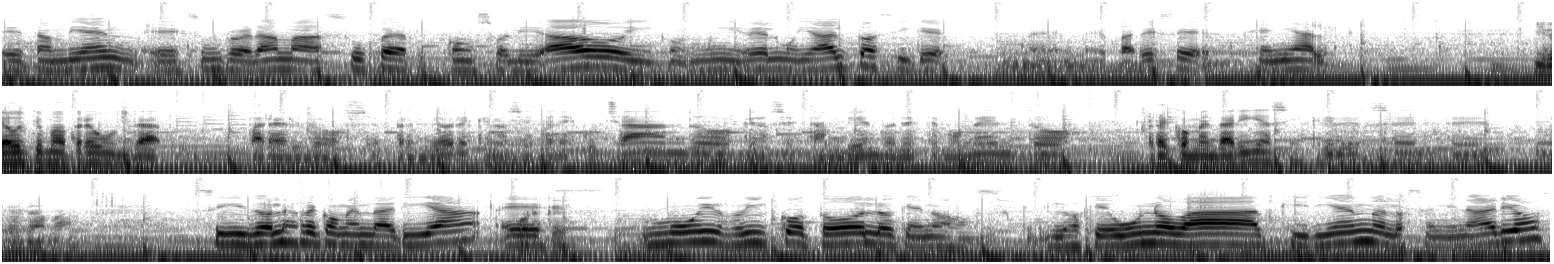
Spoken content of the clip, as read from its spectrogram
eh, también es un programa súper consolidado y con un nivel muy alto, así que me, parece genial. Y la última pregunta, para los emprendedores que nos están escuchando, que nos están viendo en este momento, ¿recomendarías inscribirse en este programa? Sí, yo les recomendaría. es muy rico todo lo que, nos, lo que uno va adquiriendo en los seminarios.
